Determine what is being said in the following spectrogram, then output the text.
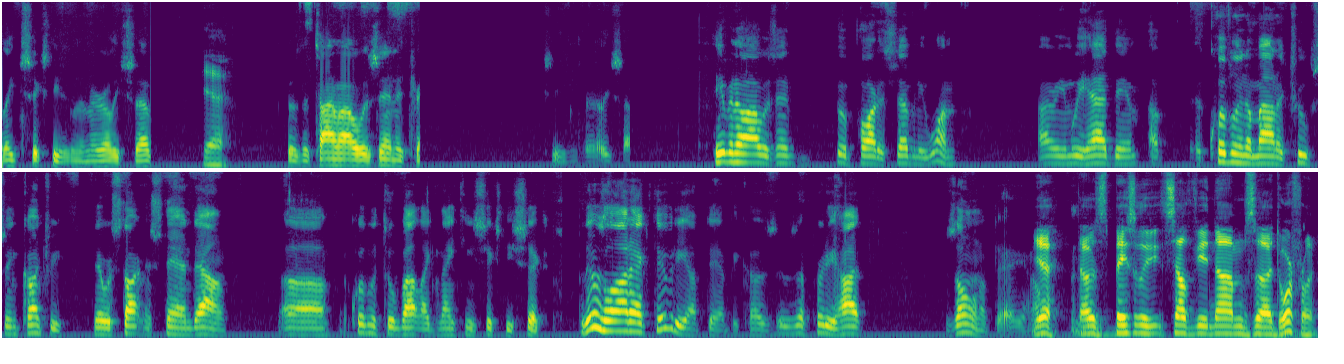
late '60s and early '70s. Yeah. Because the time I was in it, '60s, early '70s. Even though I was in good part of '71, I mean, we had the uh, equivalent amount of troops in country. They were starting to stand down, uh, equivalent to about like 1966. But there was a lot of activity up there because it was a pretty hot zone up there. You know? Yeah, that was basically South Vietnam's uh, door front.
